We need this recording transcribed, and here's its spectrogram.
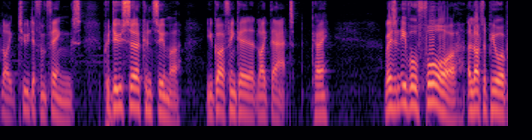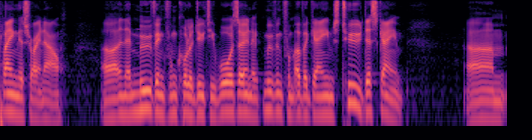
like two different things. Producer, consumer. You've got to think of it like that. Okay. Resident Evil 4. A lot of people are playing this right now, uh, and they're moving from Call of Duty Warzone. They're moving from other games to this game. Um,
